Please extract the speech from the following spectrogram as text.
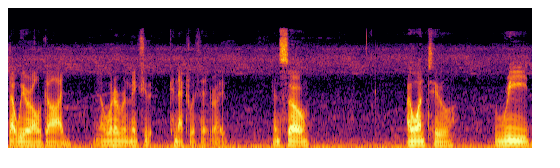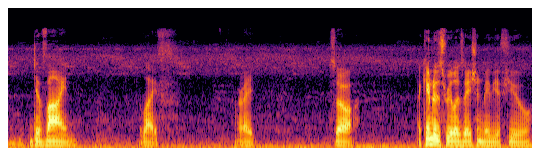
that we are all God, you know, whatever makes you connect with it, right? And so I want to redivine life, all right? So I came to this realization maybe a few,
